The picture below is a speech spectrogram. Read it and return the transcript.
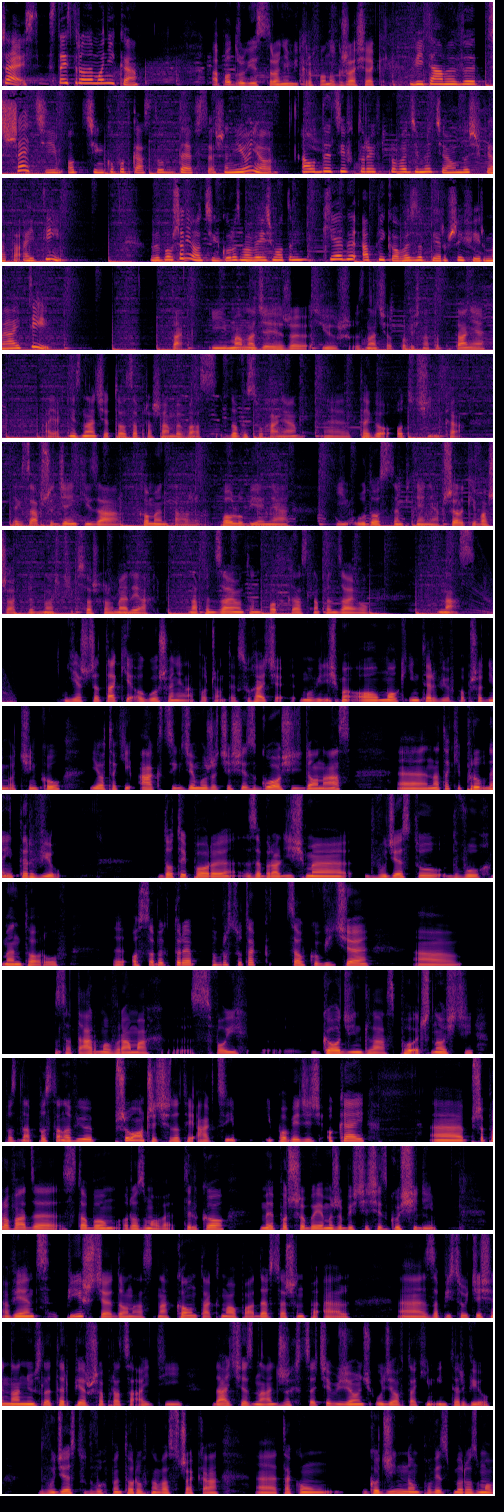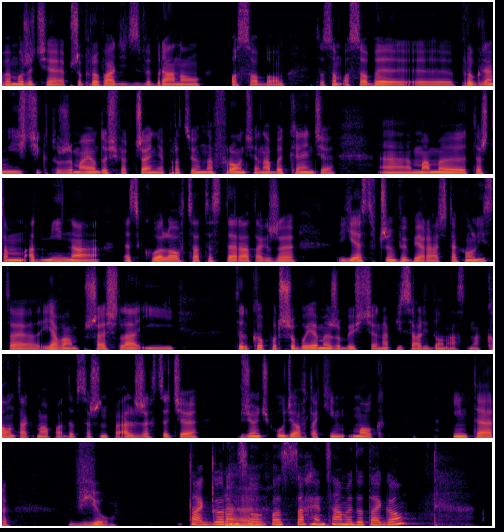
Cześć, z tej strony Monika. A po drugiej stronie mikrofonu Grzesiek. Witamy w trzecim odcinku podcastu Dev Session Junior, audycji, w której wprowadzimy Cię do świata IT. W poprzednim odcinku rozmawialiśmy o tym, kiedy aplikować do pierwszej firmy IT. Tak, i mam nadzieję, że już znacie odpowiedź na to pytanie, a jak nie znacie, to zapraszamy Was do wysłuchania e, tego odcinka. Jak zawsze dzięki za komentarze, polubienia i udostępnienia. Wszelkie Wasze aktywności w social mediach napędzają ten podcast, napędzają nas. Jeszcze takie ogłoszenie na początek. Słuchajcie, mówiliśmy o mock interview w poprzednim odcinku i o takiej akcji, gdzie możecie się zgłosić do nas e, na takie próbne interview. Do tej pory zebraliśmy 22 mentorów, e, osoby, które po prostu tak całkowicie e, za darmo w ramach swoich godzin dla społeczności postanowiły przyłączyć się do tej akcji i powiedzieć: OK, przeprowadzę z Tobą rozmowę, tylko my potrzebujemy, żebyście się zgłosili. A więc piszcie do nas na kontakt małpa.devsession.pl, e, zapisujcie się na newsletter Pierwsza Praca IT, dajcie znać, że chcecie wziąć udział w takim interwiu. 22 mentorów na Was czeka. E, taką godzinną, powiedzmy, rozmowę możecie przeprowadzić z wybraną osobą. To są osoby, y, programiści, którzy mają doświadczenie, pracują na froncie, na backendzie. E, mamy też tam admina, SQL-owca, testera, także jest w czym wybierać. Taką listę ja Wam prześlę i tylko potrzebujemy, żebyście napisali do nas na kontakt małpa.devsession.pl, że chcecie wziąć udział w takim mock interview. Tak, gorąco e... Was zachęcamy do tego.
